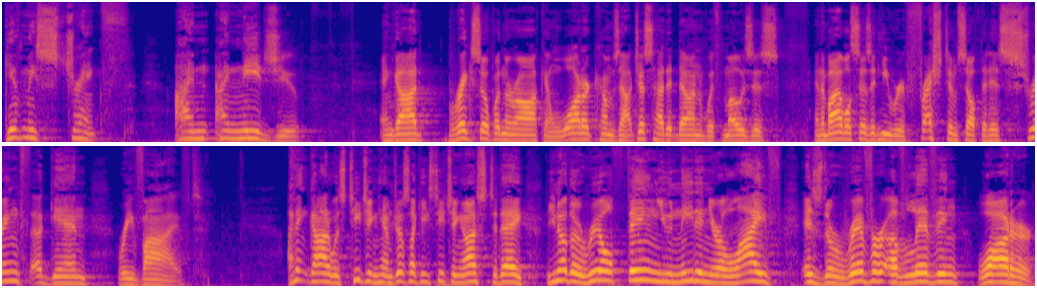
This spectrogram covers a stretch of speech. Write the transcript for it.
give me strength. I, I need you. And God breaks open the rock and water comes out, just had it done with Moses. And the Bible says that he refreshed himself, that his strength again revived. I think God was teaching him, just like he's teaching us today. You know, the real thing you need in your life is the river of living water.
